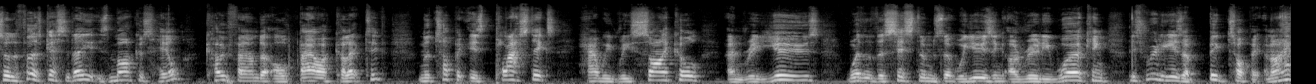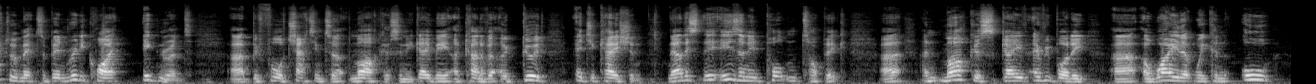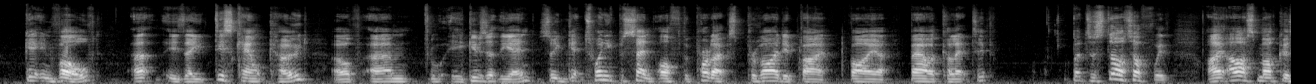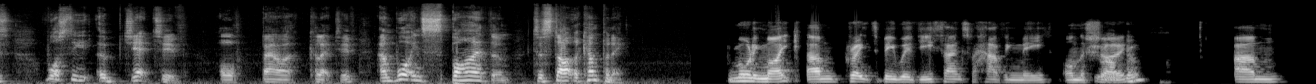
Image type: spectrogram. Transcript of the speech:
So the first guest today is Marcus Hill, co-founder of Bower Collective, and the topic is plastics, how we recycle and reuse, whether the systems that we're using are really working. This really is a big topic, and I have to admit to being really quite ignorant uh, before chatting to Marcus, and he gave me a kind of a, a good education. Now, this is an important topic, uh, and Marcus gave everybody uh, a way that we can all get involved. Uh, is a discount code of um, it gives at the end, so you can get 20% off the products provided by by uh, Bower Collective. But to start off with, I asked Marcus, what's the objective of Bower Collective, and what inspired them to start the company? Good morning, Mike. Um, great to be with you. Thanks for having me on the show. Um,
